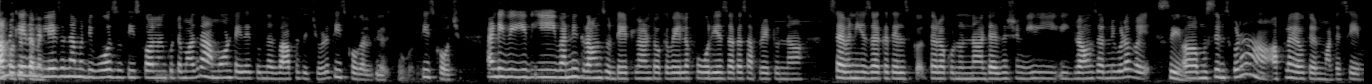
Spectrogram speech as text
ఆమెకి ఏదైనా రిలేషన్ ఆమె డివోర్స్ తీసుకోవాలనుకుంటే మాత్రం అమౌంట్ ఏదైతే ఉందో అది వాపస్ ఇచ్చి కూడా తీసుకోగలుగుతారు. తీసుకోవచ్చు. అండ్ ఇవి ఇవన్నీ గ్రౌండ్స్ ఉంటాయి. ఎట్లా అంటే ఒకవేళ ఫోర్ ఇయర్స్ దాకా సపరేట్ ఉన్నా సెవెన్ ఇయర్స్ దాకా తెలుసుకో తెలియకుండా ఉన్న డైజెషన్ ఈ ఈ గ్రౌండ్స్ అన్ని కూడా ముస్లిమ్స్ కూడా అప్లై అవుతాయి అనమాట సేమ్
